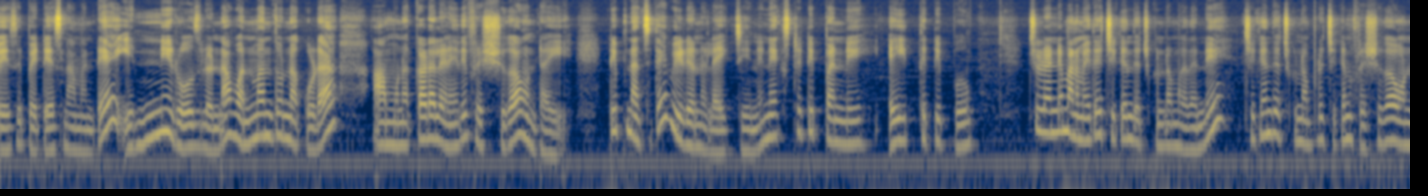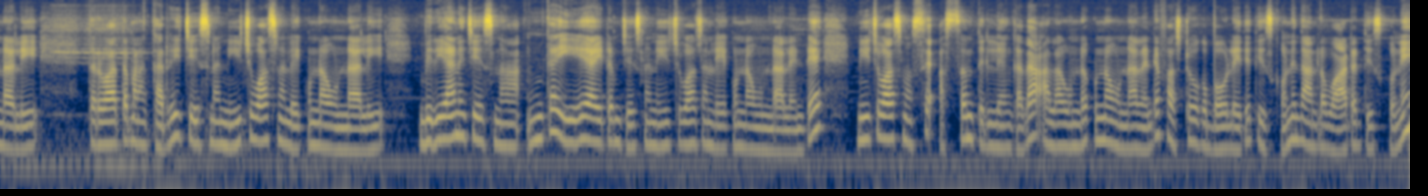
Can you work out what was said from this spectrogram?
వేసి పెట్టేసినామంటే ఎన్ని రోజులున్నా వన్ మంత్ ఉన్నా కూడా ఆ మునక్కాడలు అనేది ఫ్రెష్గా ఉంటాయి. టిప్ నచ్చితే వీడియోని లైక్ చేయండి. నెక్స్ట్ టిప్ అండి. ఎయిత్ టిప్ చూడండి మనమైతే చికెన్ తెచ్చుకుంటాం కదండి. చికెన్ తెచ్చుకున్నప్పుడు చికెన్ ఫ్రెష్గా ఉండాలి. తర్వాత మనం కర్రీ చేసిన నీచు వాసన లేకుండా ఉండాలి. బిర్యానీ చేసిన ఇంకా ఏ ఐటెం చేసినా నీచు వాసన లేకుండా ఉండాలంటే నీచు వాసన వస్తే అస్సం తినలేం కదా. అలా ఉండకుండా ఉండాలంటే ఫస్ట్ ఒక బౌల్ అయితే తీసుకొని దాంట్లో వాటర్ తీసుకొని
